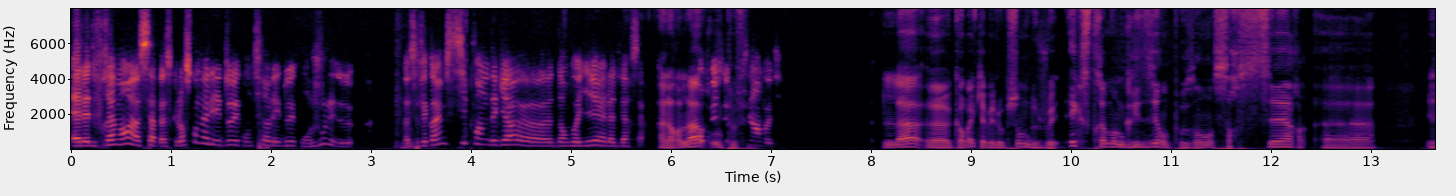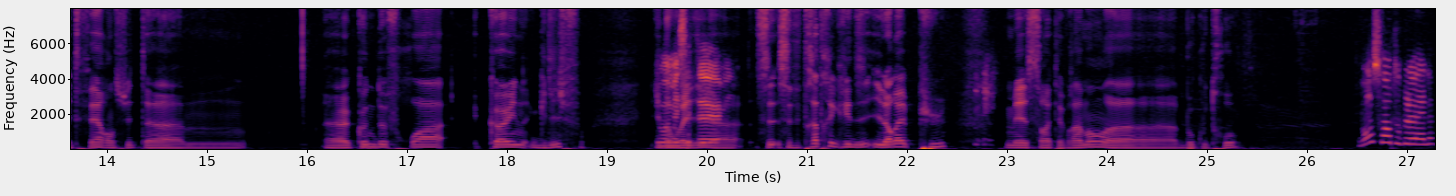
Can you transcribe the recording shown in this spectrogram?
elle aide vraiment à ça, parce que lorsqu'on a les deux et qu'on tire les deux et qu'on joue les deux, Mm. bah, ça fait quand même 6 points de dégâts euh, d'envoyer à l'adversaire. Alors là, on peut un body. Là, euh, Corbac avait l'option de jouer extrêmement greedy en posant sorcière euh, et de faire ensuite euh, euh, cône de froid, coin, glyphe. Et Ouais, mais d'envoyer. c'était- euh, C'était très très greedy. Il aurait pu, mais ça aurait été vraiment euh, beaucoup trop. Bonsoir, double L.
